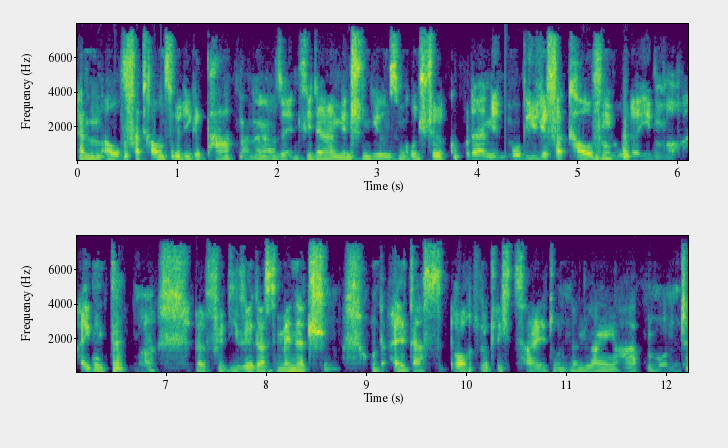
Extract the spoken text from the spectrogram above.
ähm, auch vertrauenswürdige Partner. Ne? Also entweder Menschen, die uns ein Grundstück oder eine Immobilie verkaufen oder eben auch Eigentümer, äh, für die wir das managen. Und all das braucht wirklich Zeit und einen langen Atem. Und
